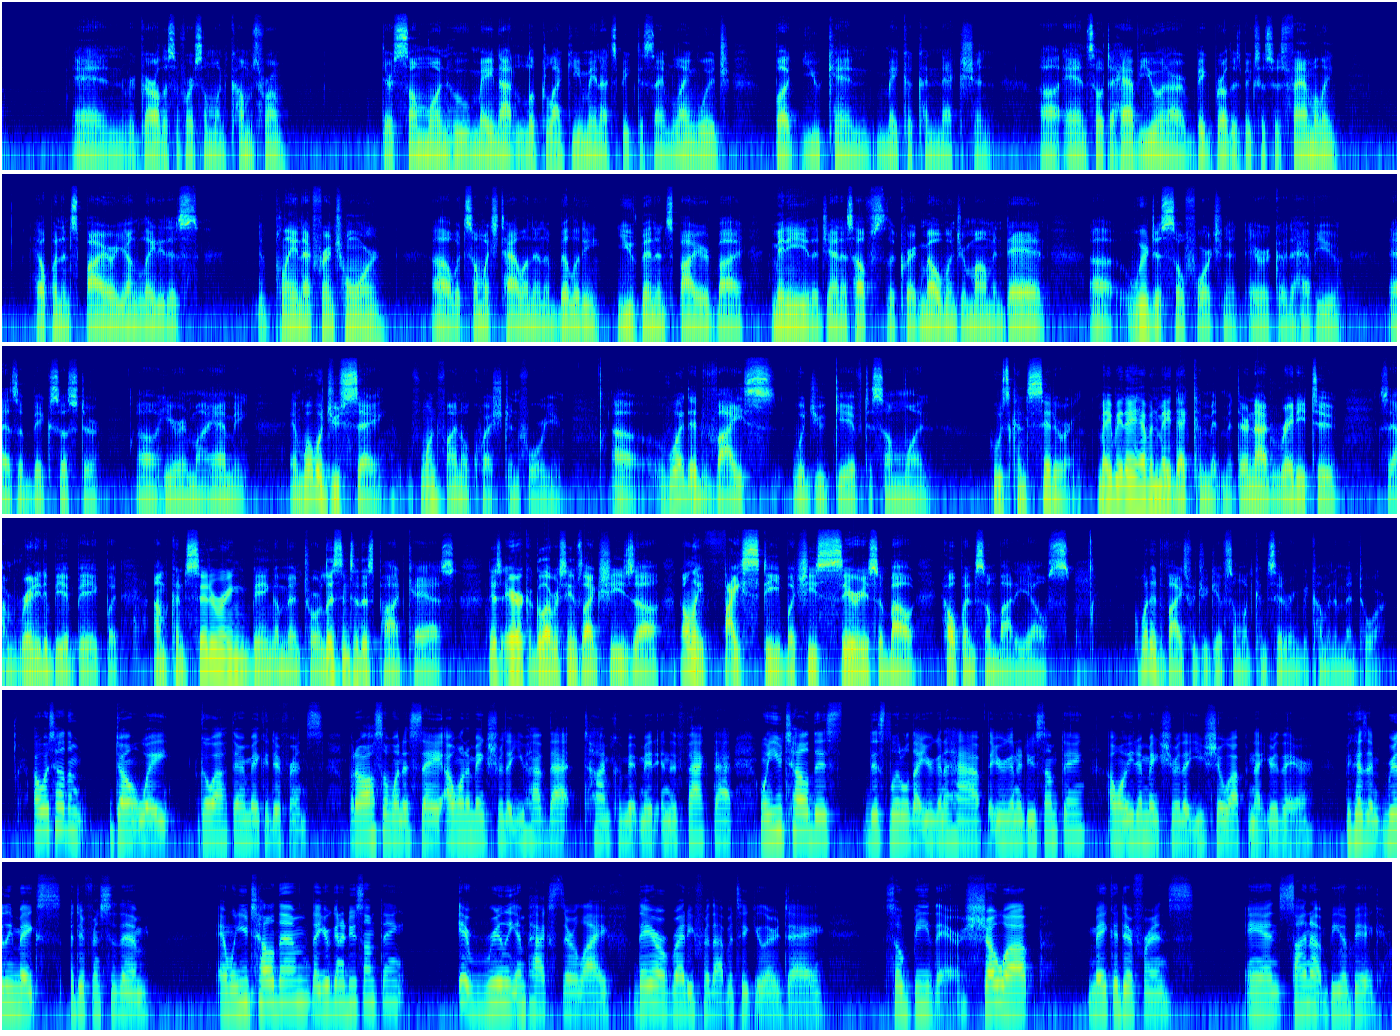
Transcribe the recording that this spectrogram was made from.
and regardless of where someone comes from, there's someone who may not look like you, may not speak the same language, but you can make a connection. Uh, and so to have you and our Big Brothers Big Sisters family help and inspire a young lady that's playing that French horn uh, with so much talent and ability. You've been inspired by many, the Janice Huffs, the Craig Melvins, your mom and dad. Uh, we're just so fortunate, Erika, to have you as a big sister uh, here in Miami. And what would you say? One final question for you. Uh, what advice would you give to someone who's considering? Maybe they haven't made that commitment. They're not ready to say, I'm ready to be a big, but I'm considering being a mentor. Listen to this podcast. This Erika Glover seems like she's uh, not only feisty, but she's serious about helping somebody else. What advice would you give someone considering becoming a mentor? I would tell them, don't wait. Go out there and make a difference. But I also want to say, I want to make sure that you have that time commitment and the fact that when you tell this this little that you're going to have, that you're going to do something, I want you to make sure that you show up and that you're there because it really makes a difference to them. And when you tell them that you're going to do something, it really impacts their life. They are ready for that particular day. So be there. Show up, make a difference, and sign up. Be a big.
